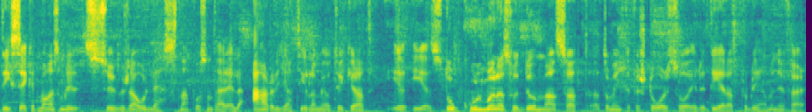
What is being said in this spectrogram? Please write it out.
Eh, det, är säkert många som blir sura och ledsna på sånt här eller arga till och med och tycker att är, är stockholmarna så dumma så att, att de inte förstår så är det deras problem ungefär.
